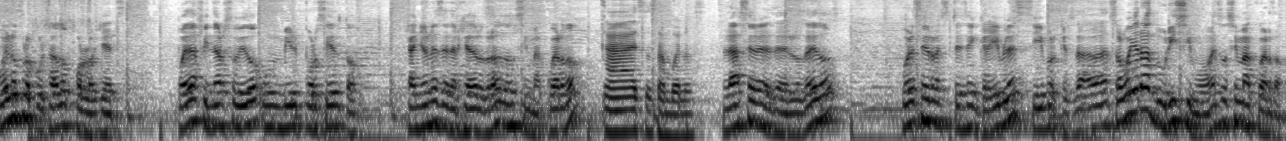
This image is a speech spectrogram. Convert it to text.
Vuelo propulsado por los jets. Puede afinar su oído un mil por ciento. Cañones de energía de los brazos, si me acuerdo. Ah, esos están buenos. Láseres de los dedos. Fuerza y resistencia increíbles, sí, porque Boy era durísimo, eso sí me acuerdo.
